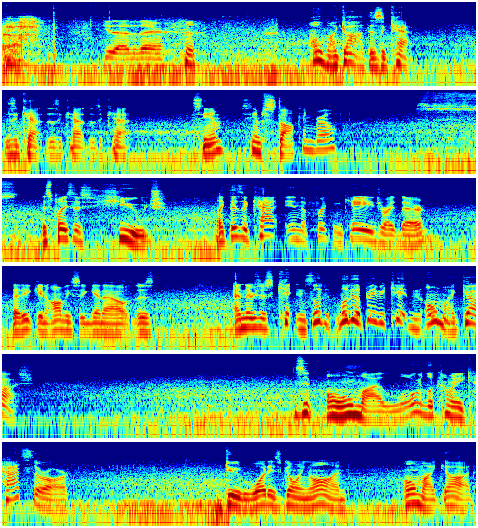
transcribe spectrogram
Ugh, get out of there. oh my God, there's a cat. There's a cat, there's a cat, there's a cat. See him? See him stalking, bro? This place is huge. Like there's a cat in a freaking cage right there that he can obviously get out. There's and there's just kittens. Look look at the baby kitten. Oh my gosh. Isn't oh my lord, look how many cats there are. Dude, what is going on? Oh my god.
